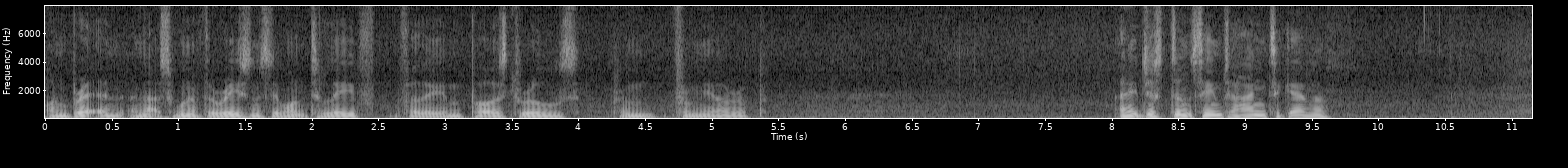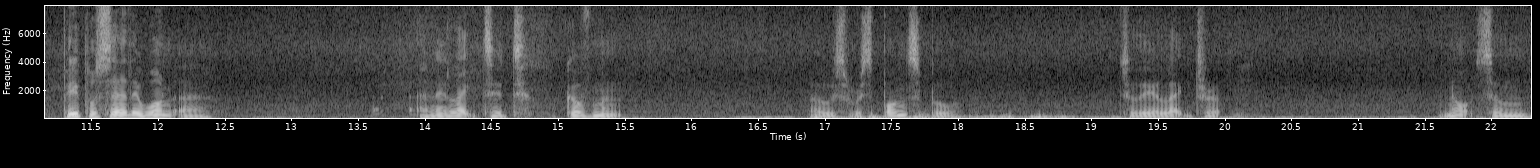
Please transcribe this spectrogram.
on Britain, and that's one of the reasons they want to leave for the imposed rules from from Europe and it just doesn't seem to hang together. People say they want a, an elected government who's responsible to the electorate, not some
